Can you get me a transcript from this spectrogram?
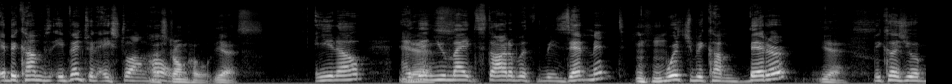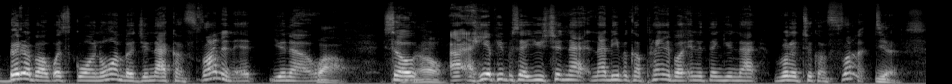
it becomes eventually a stronghold. A stronghold. Yes. You know? And then you might start with resentment, Mhm. which become bitter Yes. because you're bitter about what's going on, but you're not confronting it, you know? Wow. So No. I, I hear people say you should not not even complain about anything you're not willing to confront. Yes.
